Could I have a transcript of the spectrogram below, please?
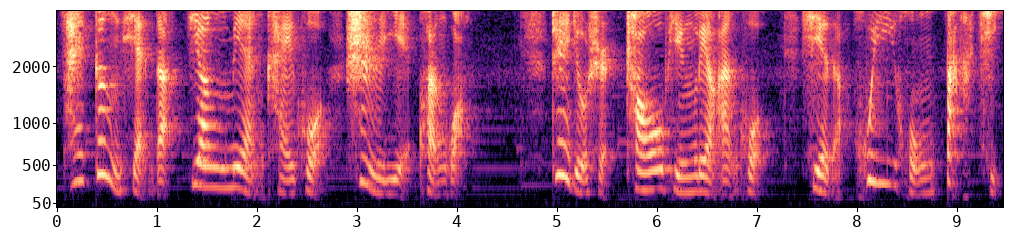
才更显得江面开阔，视野宽广。这就是潮平两岸阔。写的恢宏大气，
